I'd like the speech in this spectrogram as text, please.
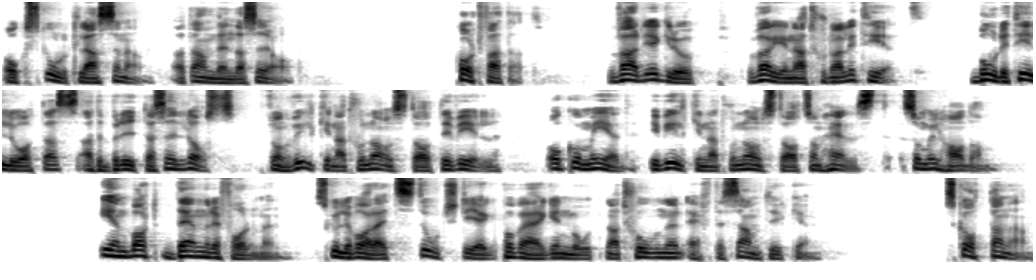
och skolklasserna att använda sig av? Kortfattat, varje grupp, varje nationalitet borde tillåtas att bryta sig loss från vilken nationalstat de vill och gå med i vilken nationalstat som helst som vill ha dem. Enbart den reformen skulle vara ett stort steg på vägen mot nationer efter samtycke. Skottarna,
